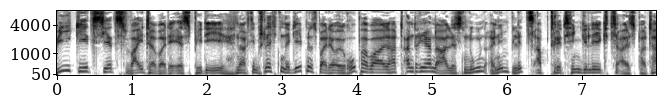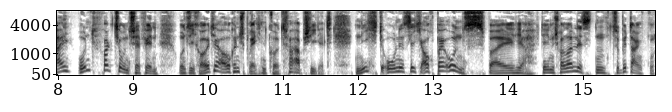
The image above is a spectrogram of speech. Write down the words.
Wie geht's jetzt weiter bei der SPD? Nach dem schlechten Ergebnis bei der Europawahl hat Andrea Nahles nun einen Blitzabtritt hingelegt als Partei- und Fraktionschefin und sich heute auch entsprechend kurz verabschiedet. Nicht ohne sich auch bei uns, bei ja, den Journalisten zu bedanken.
